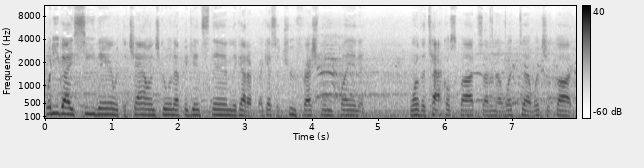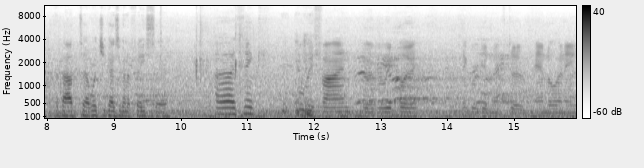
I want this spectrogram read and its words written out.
What do you guys see there with the challenge going up against them? They got a, I guess, a true freshman playing at one of the tackle spots. I don't know. What uh, what's your thought about uh, what you guys are going to face there? Uh, I think we'll be fine, whoever we play. I think we're good enough to handle any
